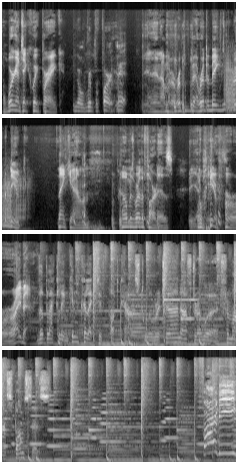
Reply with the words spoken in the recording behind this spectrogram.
and we're going to take a quick break. You're gonna rip apart, man. And then I'm gonna rip a, rip a big rip a dude. Thank you, Alan. Home is where the fart is. We'll be right back. The Black Lincoln Collective podcast will return after a word from our sponsors. Farty!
